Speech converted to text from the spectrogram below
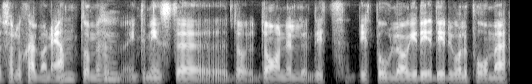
som du själv har nämnt då, men Mm. inte minst eh, Daniel, ditt, ditt bolag, det, det du håller på med.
